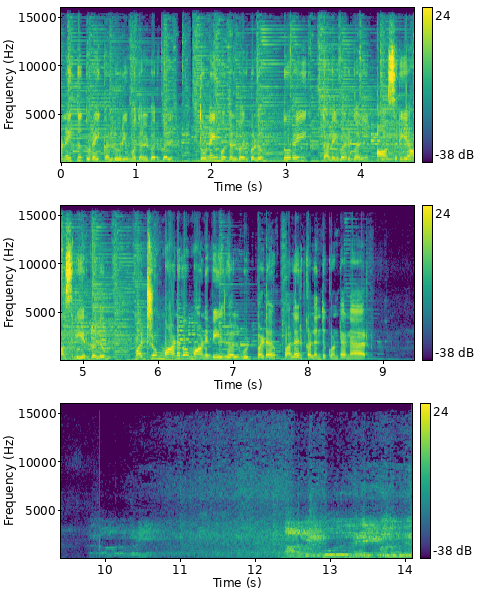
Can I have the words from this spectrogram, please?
அனைத்து துறை கல்லூரி முதல்வர்கள் துணை முதல்வர்களும் துறை தலைவர்கள் ஆசிரிய ஆசிரியர்களும் மற்றும் மாணவ மாணவியர்கள் உட்பட பலர் கலந்து கொண்டனர். நான் எப்போதும் நினைப்பதுண்டு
